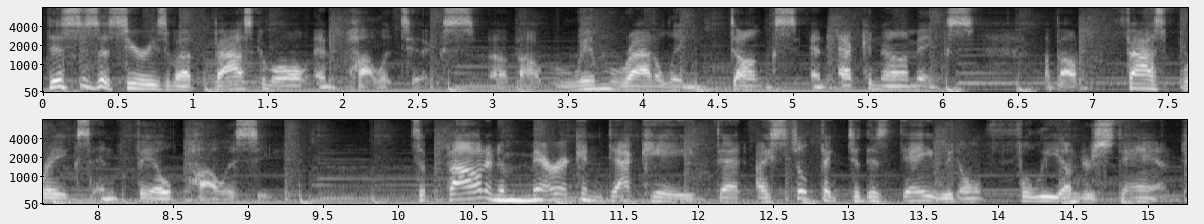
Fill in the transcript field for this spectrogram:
This is a series about basketball and politics, about rim rattling dunks and economics, about fast breaks and failed policy. It's about an American decade that I still think to this day we don't fully understand.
